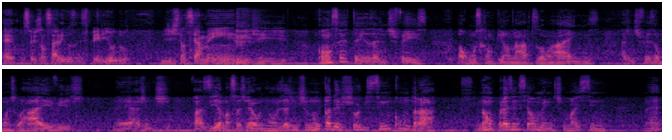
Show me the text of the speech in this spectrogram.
é, com seus dançarinos nesse período de distanciamento, de. Com certeza, a gente fez alguns campeonatos online, a gente fez algumas lives, né? A gente fazia nossas reuniões, a gente nunca deixou de se encontrar, não presencialmente, mas sim, né?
